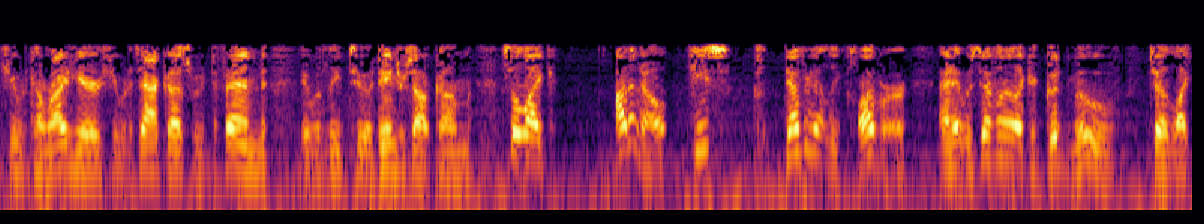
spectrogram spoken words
she would come right here, she would attack us, we would defend, it would lead to a dangerous outcome. So, like, I don't know, he's definitely clever, and it was definitely like a good move to like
